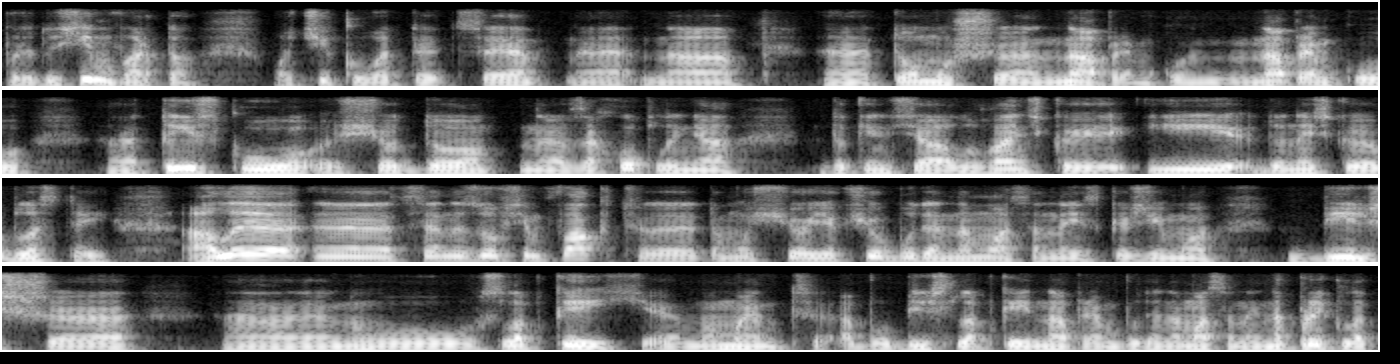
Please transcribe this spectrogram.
передусім варто очікувати це на тому ж напрямку, напрямку тиску щодо е, захоплення до кінця Луганської і Донецької областей. Але е, це не зовсім факт, е, тому що якщо буде намасаний, скажімо, більш е, е, ну, слабкий е, момент або більш слабкий напрям буде намасаний, наприклад,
